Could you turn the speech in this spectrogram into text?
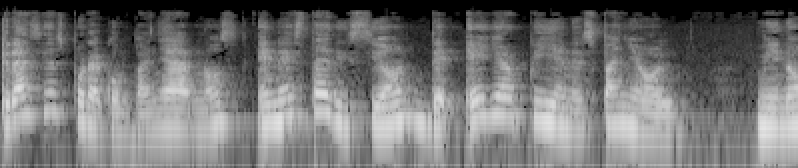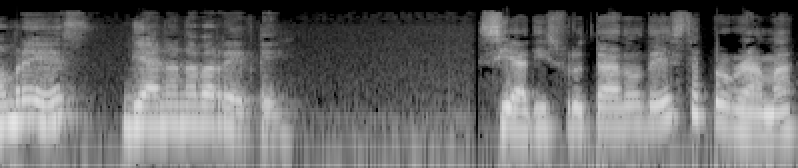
Gracias por acompañarnos en esta edición de ARP en español. Mi nombre es Diana Navarrete. Si ha disfrutado de este programa,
